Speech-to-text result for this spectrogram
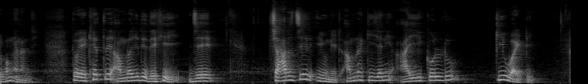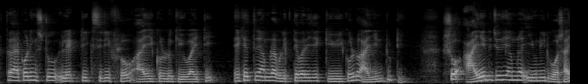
এবং এনার্জি তো এক্ষেত্রে আমরা যদি দেখি যে চার্জের ইউনিট আমরা কি জানি? আই ইকুয়াল টু কিউআইটি তো accordings to electricity flow I equal to QIT এক্ষেত্রে আমরা লিখতে পারি যে Q equal to I into T so আয়ের যদি আমরা ইউনিট বসাই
